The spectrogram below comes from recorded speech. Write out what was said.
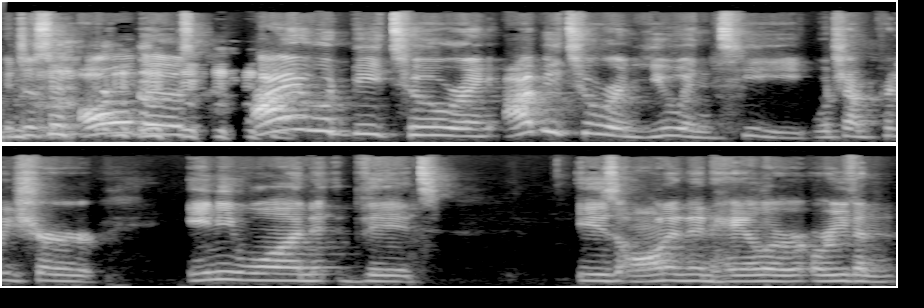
It just all those. I would be touring. I'd be touring UNT, which I'm pretty sure anyone that is on an inhaler or even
